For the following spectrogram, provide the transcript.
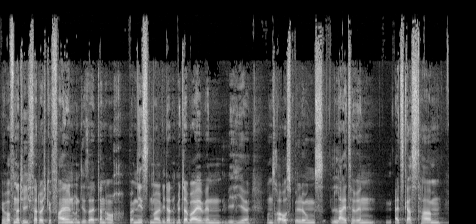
Wir hoffen natürlich, es hat euch gefallen und ihr seid dann auch beim nächsten Mal wieder mit dabei, wenn wir hier unsere Ausbildungsleiterin als Gast haben.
